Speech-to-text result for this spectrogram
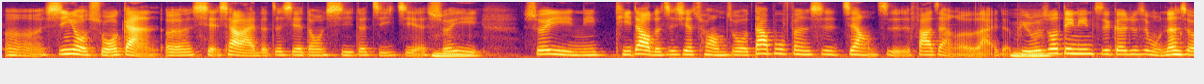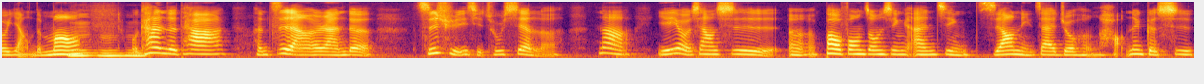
呃，心有所感而写下来的这些东西的集结，所以，嗯、所以你提到的这些创作，大部分是这样子发展而来的。比如说《丁丁之歌》，就是我那时候养的猫，我看着它很自然而然的词曲一起出现了。那也有像是呃，暴风中心安静，只要你在就很好。那个是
